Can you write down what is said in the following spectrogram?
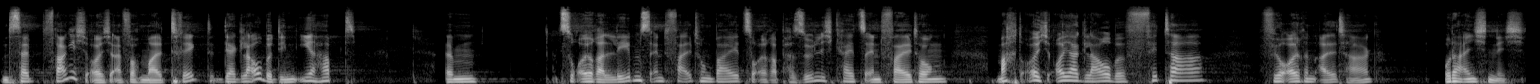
Und deshalb frage ich euch einfach mal, trägt der Glaube, den ihr habt, ähm, zu eurer Lebensentfaltung bei, zu eurer Persönlichkeitsentfaltung? Macht euch euer Glaube fitter für euren Alltag oder eigentlich nicht?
